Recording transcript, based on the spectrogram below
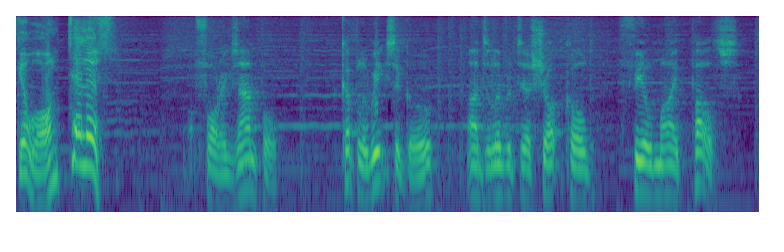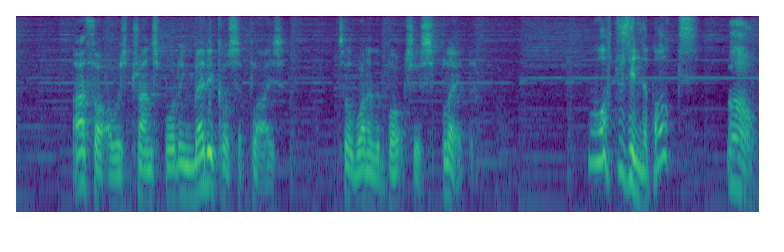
Go on, tell us. For example, a couple of weeks ago, I delivered to a shop called Feel My Pulse. I thought I was transporting medical supplies till one of the boxes split. What was in the box? Well,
